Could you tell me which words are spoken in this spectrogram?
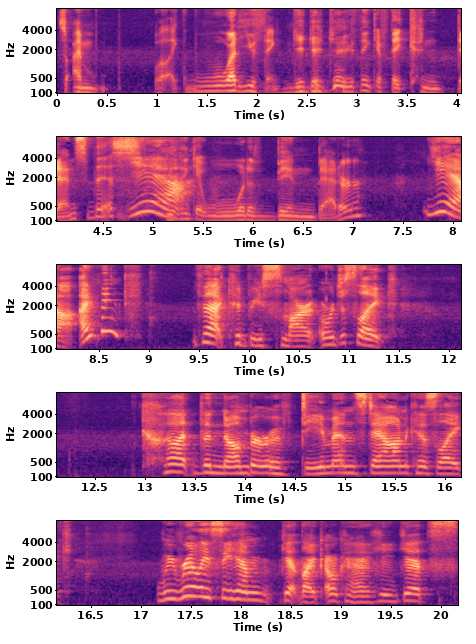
So I'm well, like, what do you think? Do, do, do you think if they condense this, do Yeah. you think it would have been better? Yeah, I think that could be smart, or just like cut the number of demons down because, like, we really see him get like okay, he gets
